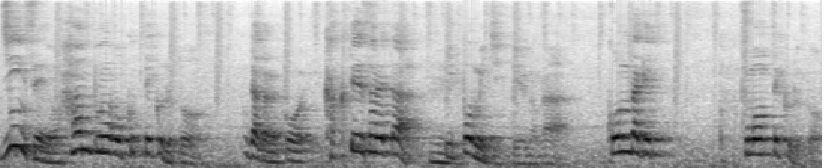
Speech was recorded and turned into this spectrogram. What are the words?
人生を半分送ってくるとだからこう確定されたうん。一本道っていうのがこんだけ積もってくると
